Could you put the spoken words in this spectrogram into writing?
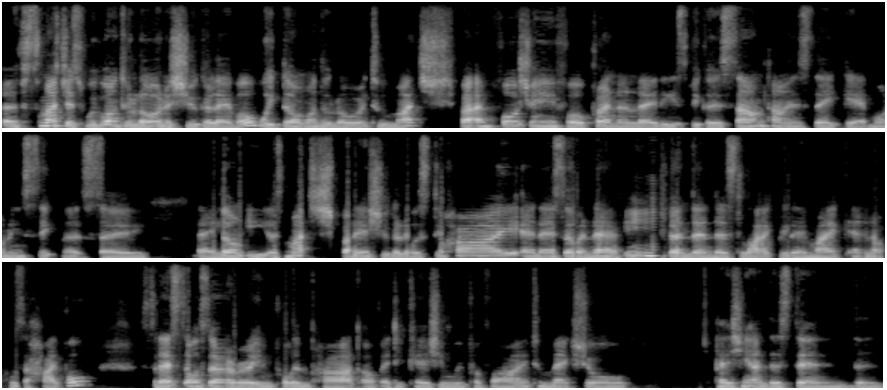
as much as we want to lower the sugar level, we don't want to lower it too much. But unfortunately for pregnant ladies, because sometimes they get morning sickness, so they don't eat as much, but their sugar level is still high. And then so when they have insulin, then there's likely they might end up with a hypo. So that's also a very important part of education we provide to make sure patient understand the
